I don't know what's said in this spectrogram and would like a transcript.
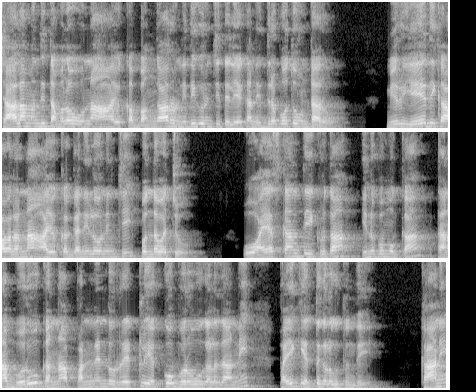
చాలామంది తమలో ఉన్న ఆ యొక్క బంగారు నిధి గురించి తెలియక నిద్రపోతూ ఉంటారు. మీరు ఏది కావాలన్నా ఆ యొక్క గనిలో నుంచి పొందవచ్చు. ఓ అయస్కాంతీకృత ఇనుప ముక్క తన బరువు కన్నా పన్నెండు రెట్లు ఎక్కువ బరువు గలదాన్ని పైకి ఎత్తగలుగుతుంది. కానీ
